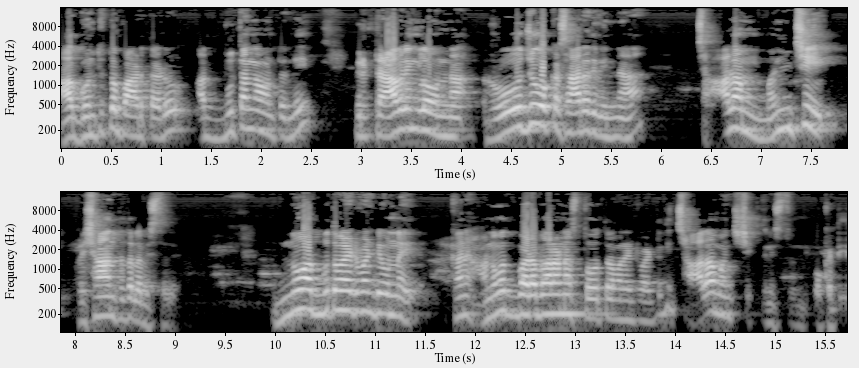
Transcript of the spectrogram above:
ఆ గొంతుతో పాడతాడు అద్భుతంగా ఉంటుంది. మీరు ట్రావెలింగ్లో ఉన్న రోజు ఒకసారి అది విన్నా చాలా మంచి ప్రశాంతత లభిస్తుంది. ఎన్నో అద్భుతమైనటువంటివి ఉన్నాయి. కానీ హనుమత్ బడబారణ స్తోత్రం అనేటువంటిది చాలా మంచి శక్తినిస్తుంది ఒకటి.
